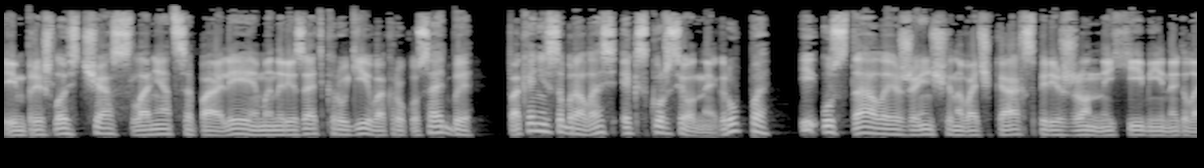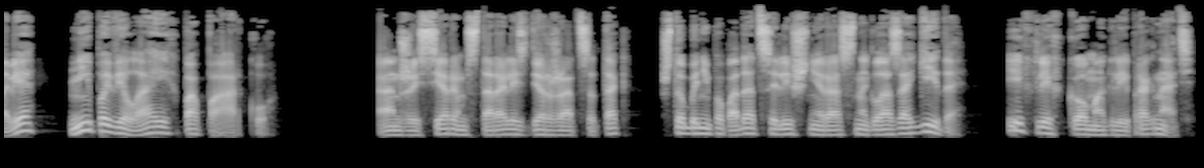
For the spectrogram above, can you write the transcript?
Им пришлось час слоняться по аллеям и нарезать круги вокруг усадьбы, пока не собралась экскурсионная группа, и усталая женщина в очках с пережженной химией на голове не повела их по парку. Анжи с Серым старались держаться так, чтобы не попадаться лишний раз на глаза гида. Их легко могли прогнать.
